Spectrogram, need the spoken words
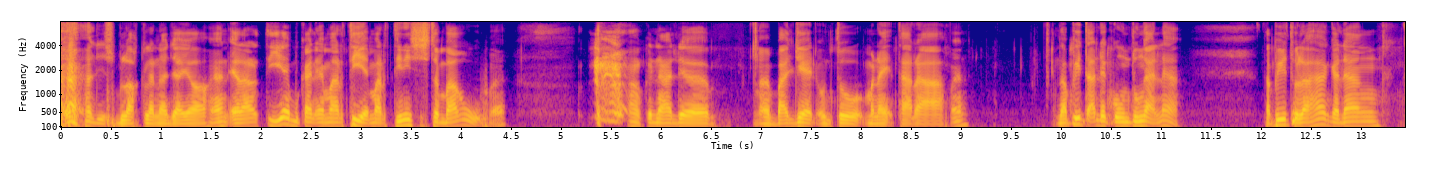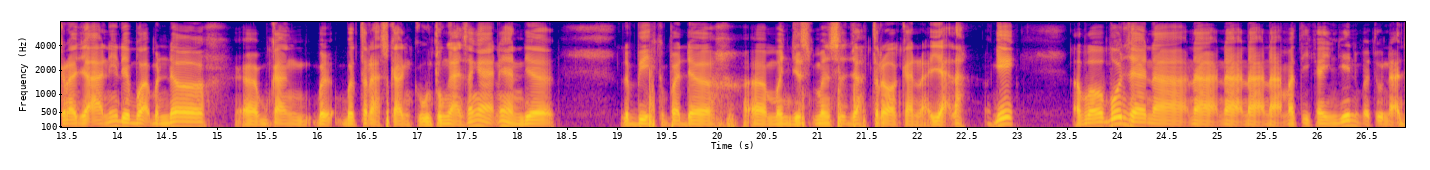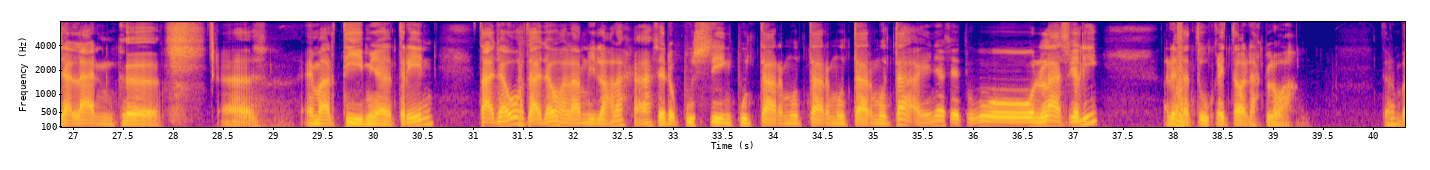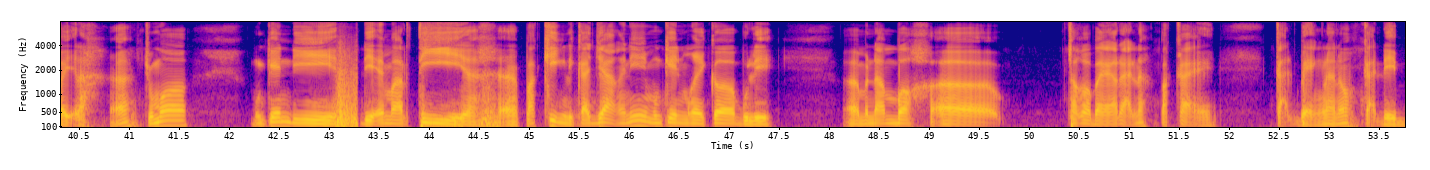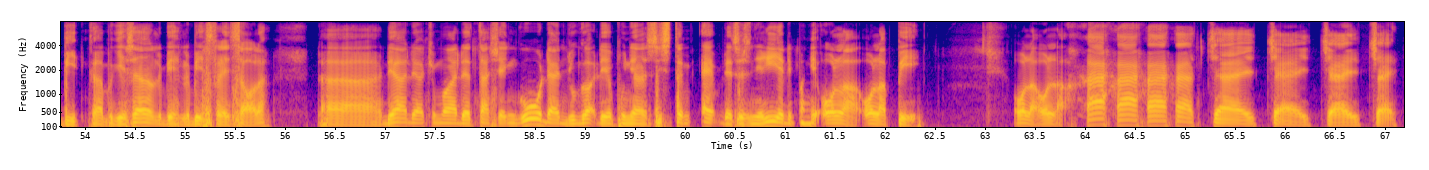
di sebelah Kelana Jaya kan? LRT eh? Bukan MRT MRT ni sistem baru eh. kena ada uh, bajet untuk menaik taraf kan? Tapi tak ada keuntungan lah. Tapi itulah kan kadang kerajaan ni dia buat benda uh, bukan ber- berteraskan keuntungan sangat kan? Dia lebih kepada uh, mensejahterakan rakyat lah. Okey? Apa pun saya nak nak nak nak nak matikan enjin lepas tu nak jalan ke uh, MRT punya train. Tak jauh tak jauh alhamdulillah lah. Ha, saya duk pusing putar mutar mutar mutar. Akhirnya saya turun last sekali ada satu kereta dah keluar. Terbaik lah ha. cuma mungkin di di MRT uh, eh, parking di Kajang ini mungkin mereka boleh uh, menambah uh, cara bayaran lah. Pakai kad bank lah no kad debit ke bagi saya lebih lebih selesa lah Uh, dia ada cuma ada touch and go dan juga dia punya sistem app dia sendiri yang dipanggil Ola, Ola Pay. Olah, olah. Cai, cai, cai, cai.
